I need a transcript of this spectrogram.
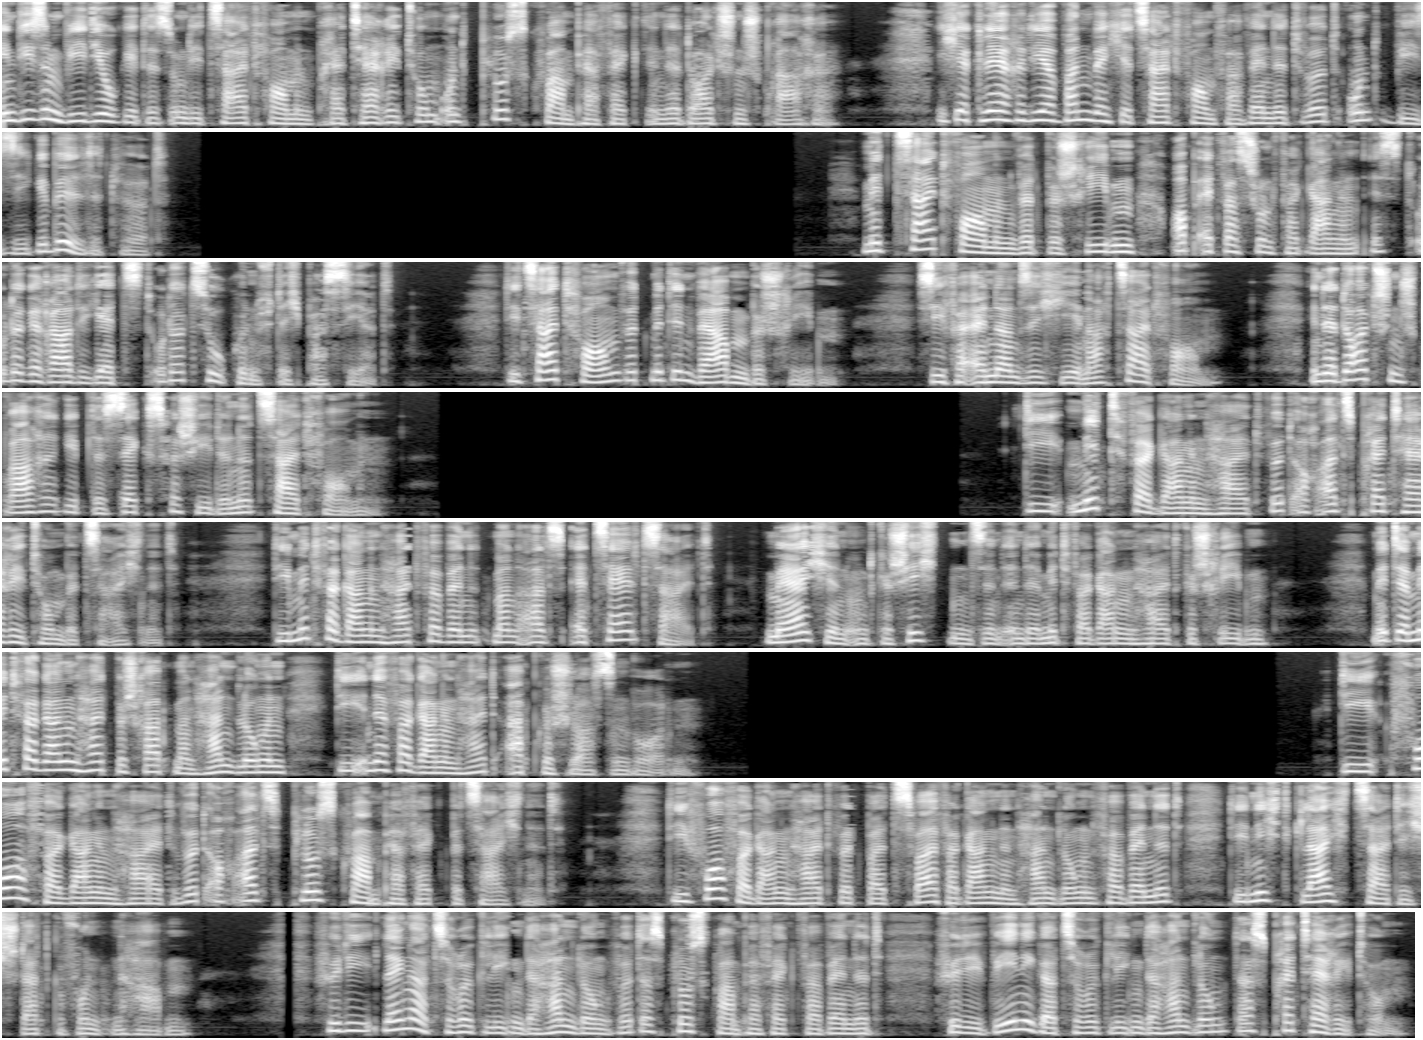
In diesem Video geht es um die Zeitformen Präteritum und Plusquamperfekt in der deutschen Sprache. Ich erkläre dir, wann welche Zeitform verwendet wird und wie sie gebildet wird. Mit Zeitformen wird beschrieben, ob etwas schon vergangen ist oder gerade jetzt oder zukünftig passiert. Die Zeitform wird mit den Verben beschrieben. Sie verändern sich je nach Zeitform. In der deutschen Sprache gibt es sechs verschiedene Zeitformen. Die Mitvergangenheit wird auch als Präteritum bezeichnet. Die Mitvergangenheit verwendet man als Erzählzeit. Märchen und Geschichten sind in der Mitvergangenheit geschrieben. Mit der Mitvergangenheit beschreibt man Handlungen, die in der Vergangenheit abgeschlossen wurden. Die Vorvergangenheit wird auch als Plusquamperfekt bezeichnet. Die Vorvergangenheit wird bei zwei vergangenen Handlungen verwendet, die nicht gleichzeitig stattgefunden haben. Für die länger zurückliegende Handlung wird das Plusquamperfekt verwendet, für die weniger zurückliegende Handlung das Präteritum.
